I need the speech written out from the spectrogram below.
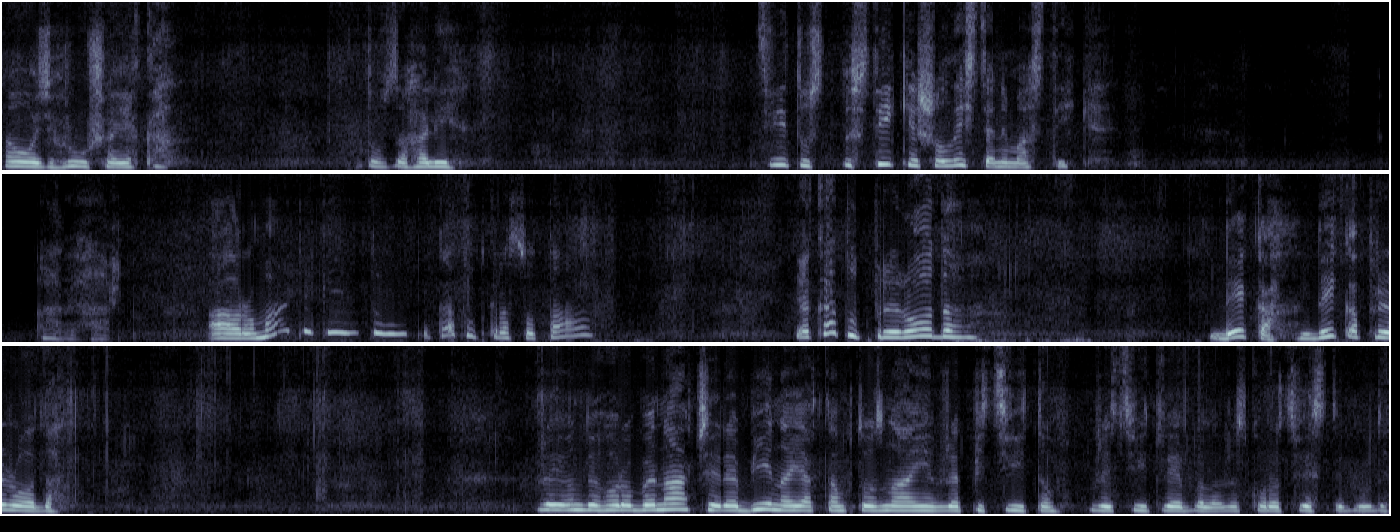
А ось груша яка. То взагалі цвіту ст- стільки, що листя нема стільки. Але гарно. А аромат який тут, яка тут красота, яка тут природа. Дика, дика природа. Вже й онде горобина чи рябіна, як там хто знає, вже під цвітом, вже цвіт вибила, вже скоро цвісти буде.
